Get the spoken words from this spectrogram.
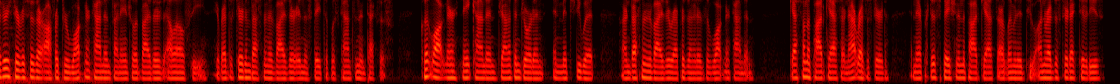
Advisory services are offered through Walkner Condon Financial Advisors LLC, a registered investment advisor in the states of Wisconsin and Texas. Clint Walkner, Nate Condon, Jonathan Jordan, and Mitch DeWitt are investment advisor representatives of Walkner Condon. Guests on the podcast are not registered, and their participation in the podcast are limited to unregistered activities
